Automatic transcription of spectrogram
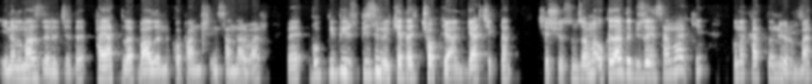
inanılmaz derecede hayatla bağlarını koparmış insanlar var. Ve bu bizim ülkede çok yani. Gerçekten şaşıyorsunuz ama o kadar da güzel insan var ki buna katlanıyorum ben.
